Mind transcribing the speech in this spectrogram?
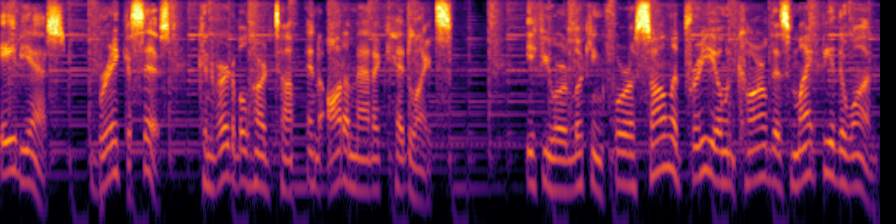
ABS, brake assist, convertible hardtop and automatic headlights. If you are looking for a solid pre-owned car this might be the one.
